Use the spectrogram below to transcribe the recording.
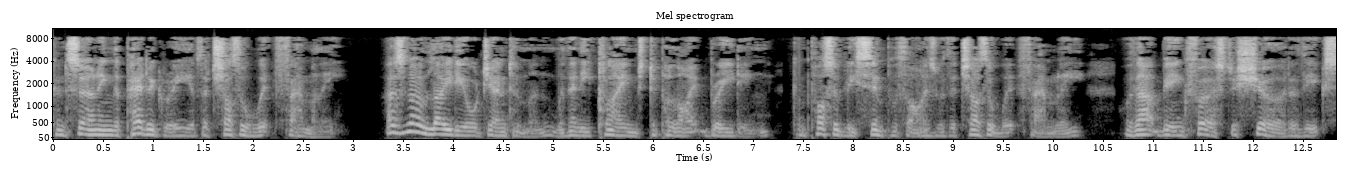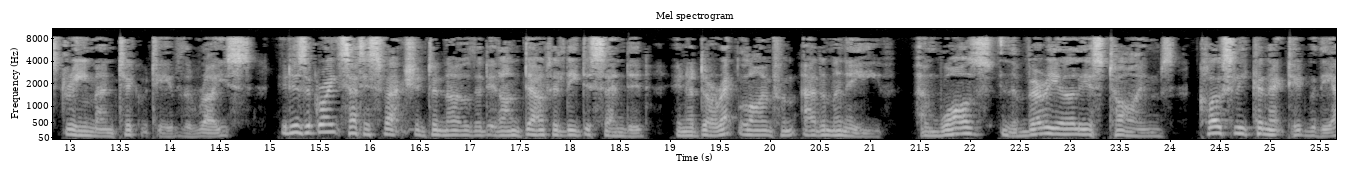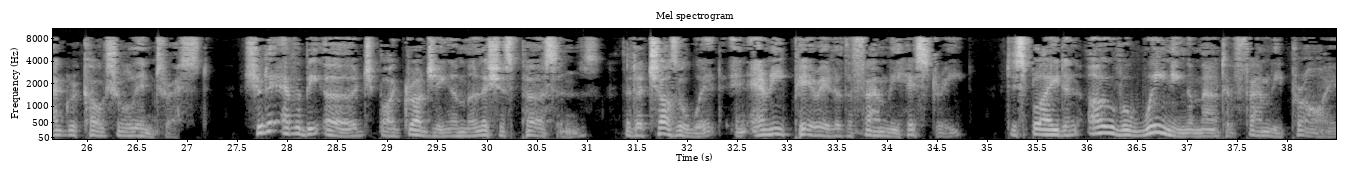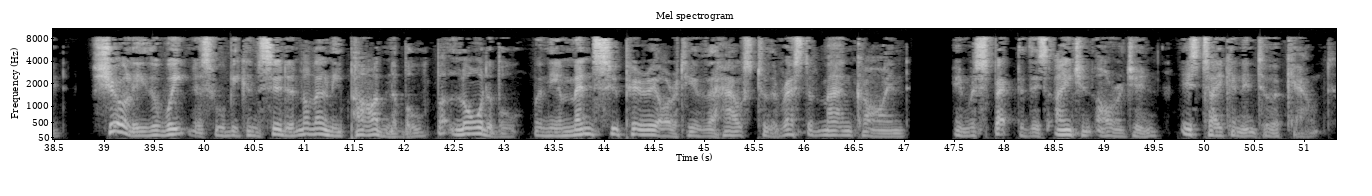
concerning the pedigree of the Chuzzlewit family. As no lady or gentleman with any claims to polite breeding can possibly sympathise with the Chuzzlewit family without being first assured of the extreme antiquity of the race, it is a great satisfaction to know that it undoubtedly descended in a direct line from Adam and Eve, and was, in the very earliest times, closely connected with the agricultural interest. Should it ever be urged by grudging and malicious persons that a Chuzzlewit, in any period of the family history, displayed an overweening amount of family pride, Surely the weakness will be considered not only pardonable but laudable, when the immense superiority of the house to the rest of mankind in respect of this ancient origin is taken into account.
